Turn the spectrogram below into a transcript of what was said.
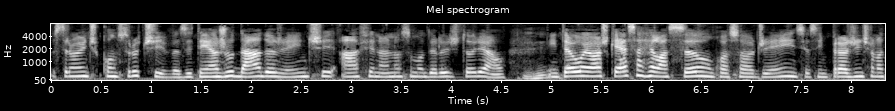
extremamente construtivas e tem ajudado a gente a afinar nosso modelo editorial. Uhum. Então eu acho que essa relação com a sua audiência, assim, para a gente ela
